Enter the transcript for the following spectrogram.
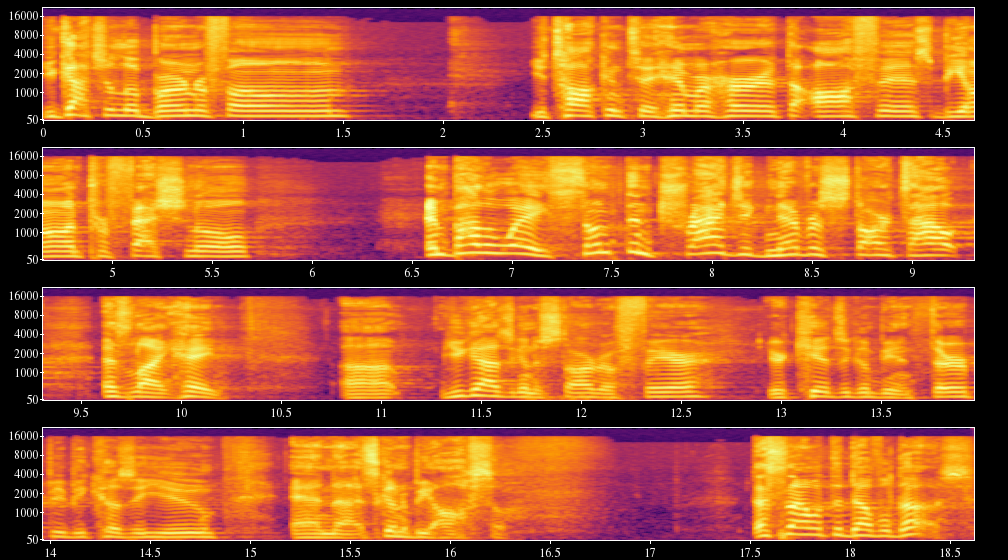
You got your little burner phone. You're talking to him or her at the office, beyond professional. And by the way, something tragic never starts out as like, hey, uh, you guys are gonna start an affair. Your kids are gonna be in therapy because of you, and uh, it's gonna be awesome. That's not what the devil does.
